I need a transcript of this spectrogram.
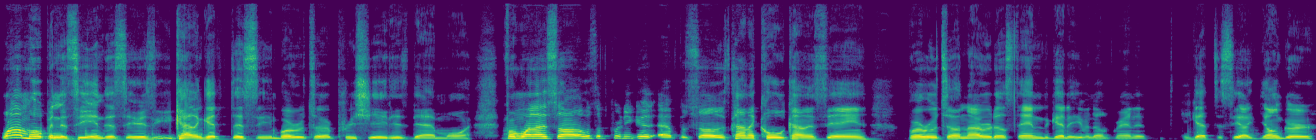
what I'm hoping to see in this series, you kind of get to see Boruto appreciate his dad more. From what I saw, it was a pretty good episode. It's kind of cool, kind of seeing Boruto and Naruto standing together. Even though, granted, he got to see a younger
